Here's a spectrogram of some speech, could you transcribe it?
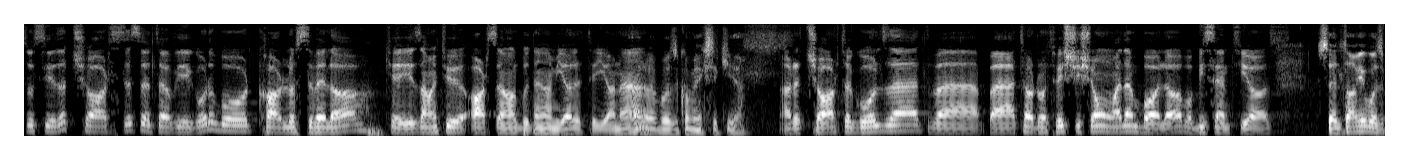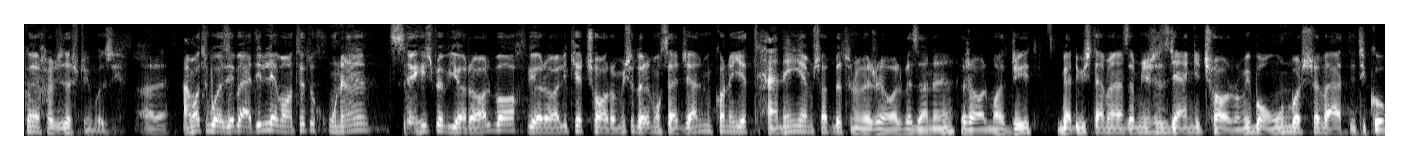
سوسییداد 4 3 سلتا ویگو رو برد. کارلوس ولا که یه زمانی توی آرسنال بودن هم یادته یا نه؟ آره بازیکن مکزیکیه. آره 4 تا گل زد و و تا رتبه ششم اومدن بالا با 20 امتیاز. سلتا هم یه بازیکن اخراجی داشت این بازی. آره. اما تو بازی بعدی لوانته تو خونه سه هیچ به ویارال باخت. ویارالی که چهارمیشو داره مسجل می‌کنه. یه تنه ای هم شاید بتونه به رئال بزنه رئال مادرید. ولی بیشتر من نظر میشه جنگ چهارمی با اون باشه و اتلتیکو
